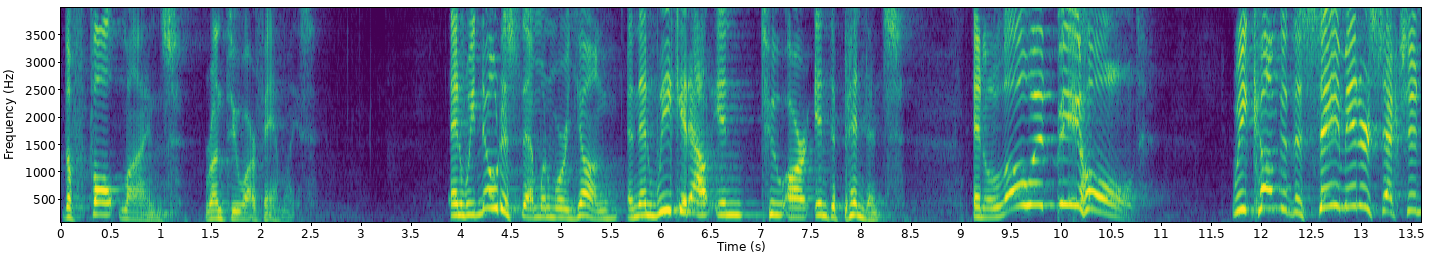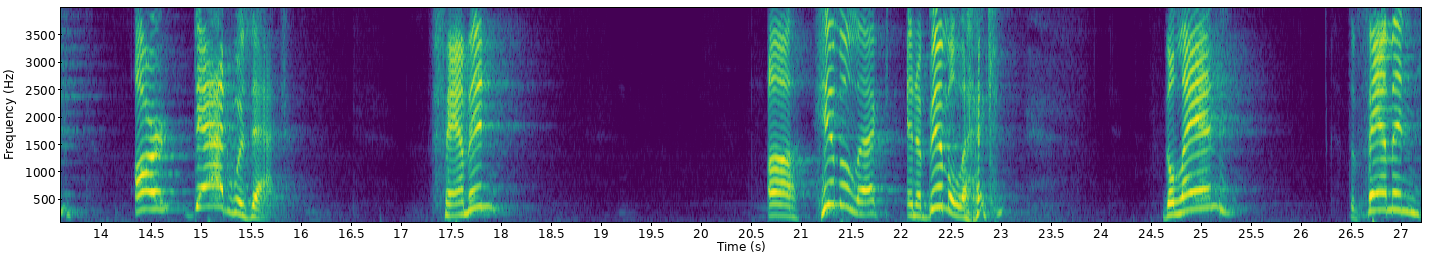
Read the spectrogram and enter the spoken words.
the fault lines run through our families. And we notice them when we're young, and then we get out into our independence, and lo and behold, we come to the same intersection our dad was at. Famine, Ahimelech and Abimelech, the land, the famine,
